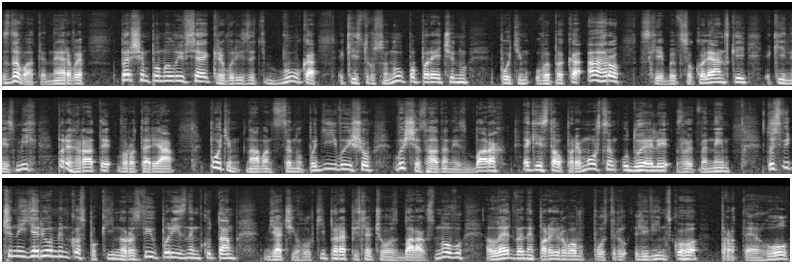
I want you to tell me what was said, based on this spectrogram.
здавати нерви. Першим помилився криворізець Бука, який струсонув поперечину. Потім у ВПК Агро схибив Соколянський, який не зміг переграти воротаря. Потім на авансцену подій вийшов вище згаданий Збарах, який став переможцем у дуелі з Литвиним. Досвідчений Ярьомінко спокійно розвів по різним кутам м'ячі голкіпера, після чого Збарах знову ледве не парирував постріл Лівінського. Проте гол.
